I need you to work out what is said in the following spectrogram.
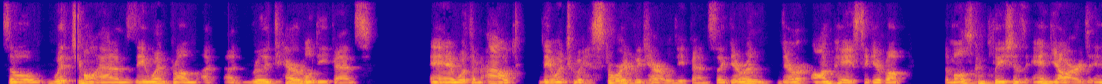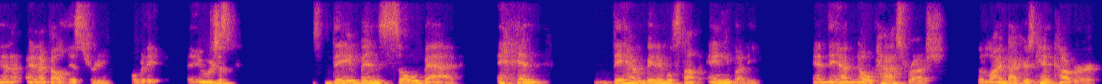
So with Jamal Adams, they went from a, a really terrible defense, and with him out, they went to a historically terrible defense. Like they were in, they were on pace to give up the most completions and yards in NFL history over the. It was just they've been so bad and they haven't been able to stop anybody. And they have no pass rush. The linebackers can't cover.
